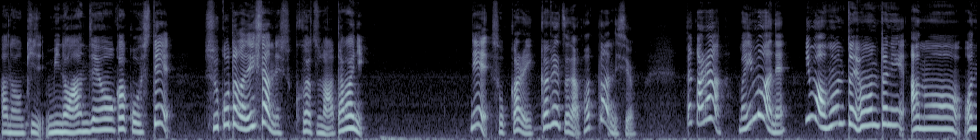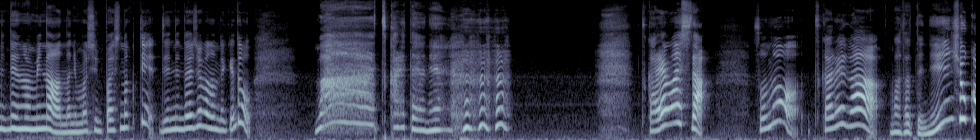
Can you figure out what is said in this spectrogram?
あの身の安全を確保してすることができたんです9月の頭に。でそっから1ヶ月が経ったんですよ。だから、まあ、今はね今は本当に本当にあのお寝てのみんなは何も心配しなくて全然大丈夫なんだけどまあ疲れたよね 疲れましたその疲れがまあだって年初か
